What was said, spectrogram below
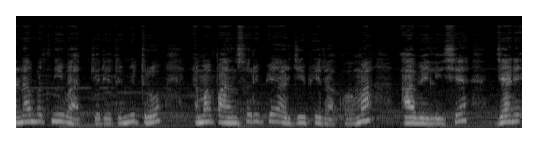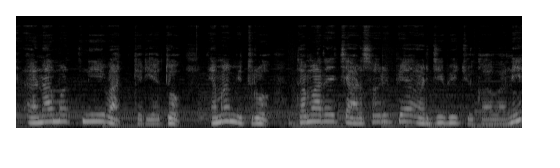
અનામતની વાત કરીએ તો મિત્રો, એમાં પાંચસો રૂપિયા અરજી ફી રાખવામાં આવેલી છે. જ્યારે અનામતની વાત કરીએ તો એમાં મિત્રો, તમારે ચારસો રૂપિયા અરજી ફી ચૂકવવાની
